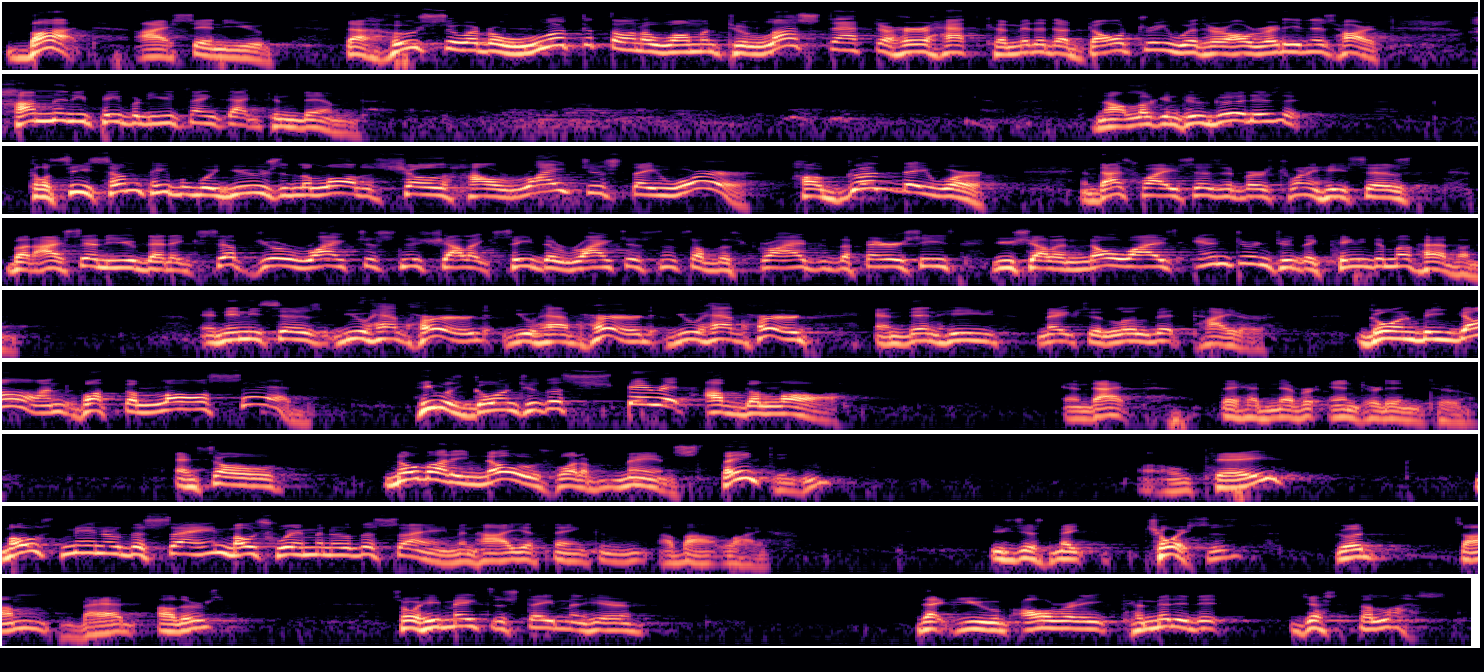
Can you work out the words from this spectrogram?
But I say unto you, that whosoever looketh on a woman to lust after her hath committed adultery with her already in his heart. How many people do you think that condemned? It's not looking too good, is it? Because, see, some people were using the law to show how righteous they were, how good they were. And that's why he says in verse 20, he says, But I say to you that except your righteousness shall exceed the righteousness of the scribes and the Pharisees, you shall in no wise enter into the kingdom of heaven. And then he says, You have heard, you have heard, you have heard. And then he makes it a little bit tighter, going beyond what the law said. He was going to the spirit of the law. And that they had never entered into. And so nobody knows what a man's thinking. Okay? Most men are the same, most women are the same in how you're thinking about life. You just make choices, good, some, bad, others. So he makes a statement here that you've already committed it just the lust.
